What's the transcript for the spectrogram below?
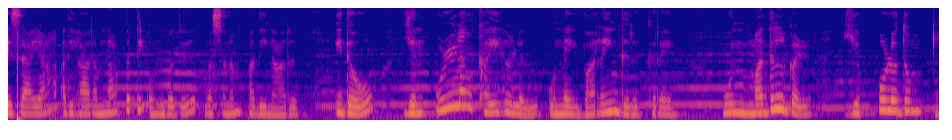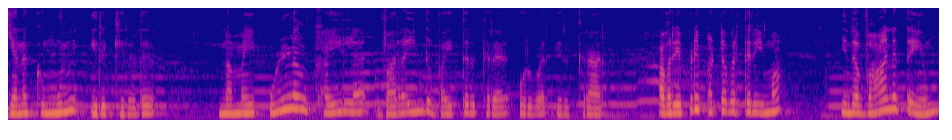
எசாயா அதிகாரம் நாற்பத்தி ஒன்பது வசனம் பதினாறு. இதோ என் உள்ளங்கைகளில் உன்னை வரைந்திருக்கிறேன். உன் மதில்கள் எப்பொழுதும் எனக்கு முன் இருக்கிறது. நம்மை உள்ளங்கையில் வரைந்து வைத்திருக்கிற ஒருவர் இருக்கிறார். அவர் எப்படிப்பட்டவர் தெரியுமா? இந்த வானத்தையும்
